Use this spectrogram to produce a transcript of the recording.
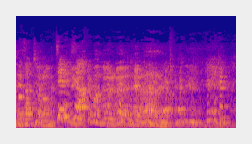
제사처럼. 제사. 이렇게만 눌러야 돼.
